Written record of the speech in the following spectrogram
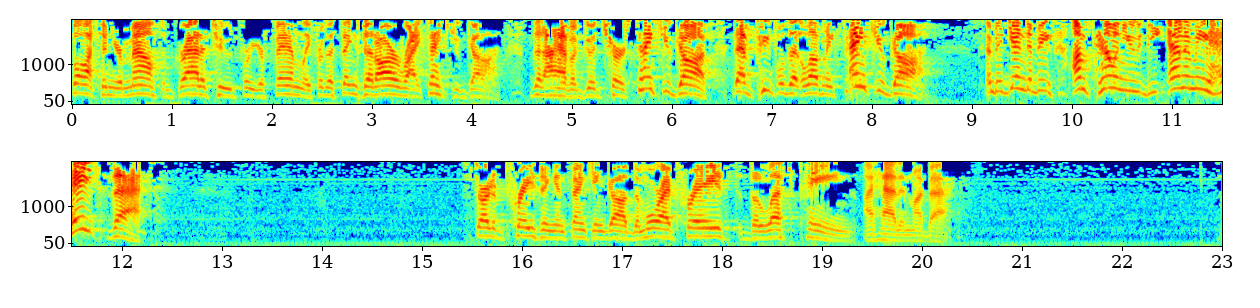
thoughts and your mouth of gratitude for your family, for the things that are right. Thank you, God, that I have a good church. Thank you, God, that people that love me. Thank you, God. And begin to be, I'm telling you, the enemy hates that. Started praising and thanking God. The more I praised, the less pain I had in my back. As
